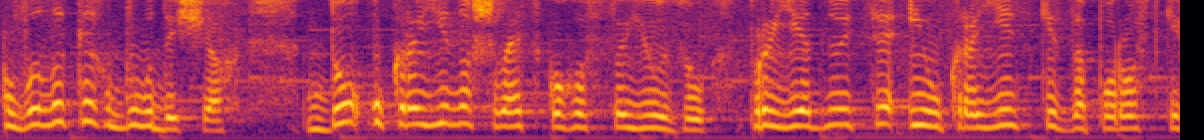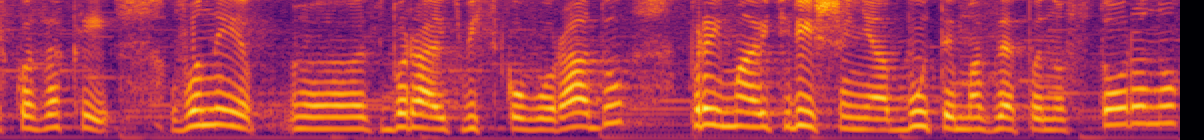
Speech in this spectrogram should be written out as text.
У Великих Будищах до Україно-Шведського союзу приєднуються і українські запорозькі козаки. Вони е, збирають військову раду, приймають рішення бути Мазепину сторону,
